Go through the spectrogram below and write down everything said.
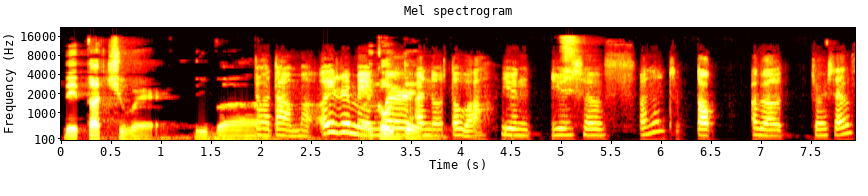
they thought you were. Di ba? Oo, tama. Oy, remember, Ikaw din. ano, to ah, yun, yun self, ano, talk about yourself?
